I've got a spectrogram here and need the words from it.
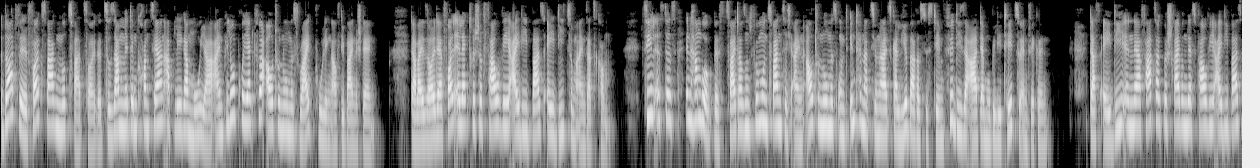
Dort will Volkswagen Nutzfahrzeuge zusammen mit dem Konzernableger Moja ein Pilotprojekt für autonomes Ride-Pooling auf die Beine stellen. Dabei soll der vollelektrische VW ID Buzz AD zum Einsatz kommen. Ziel ist es, in Hamburg bis 2025 ein autonomes und international skalierbares System für diese Art der Mobilität zu entwickeln. Das AD in der Fahrzeugbeschreibung des VW ID Buzz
